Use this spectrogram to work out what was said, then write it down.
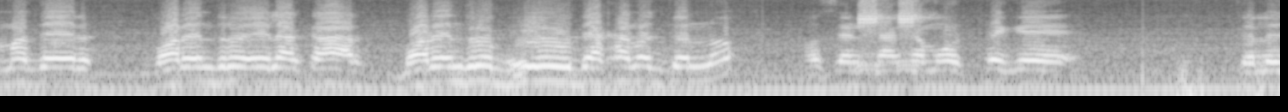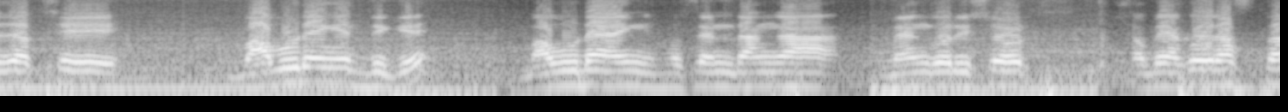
আমাদের বরেন্দ্র এলাকার, বরেন্দ্র ভিউ দেখানোর জন্য। হোসেনডাঙ্গা মোড় থেকে চলে যাচ্ছে বাবুড্যাং এর দিকে। বাবুড্যাং হোসেনডাঙ্গা ম্যাঙ্গো রিসোর্ট সব একই রাস্তা।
